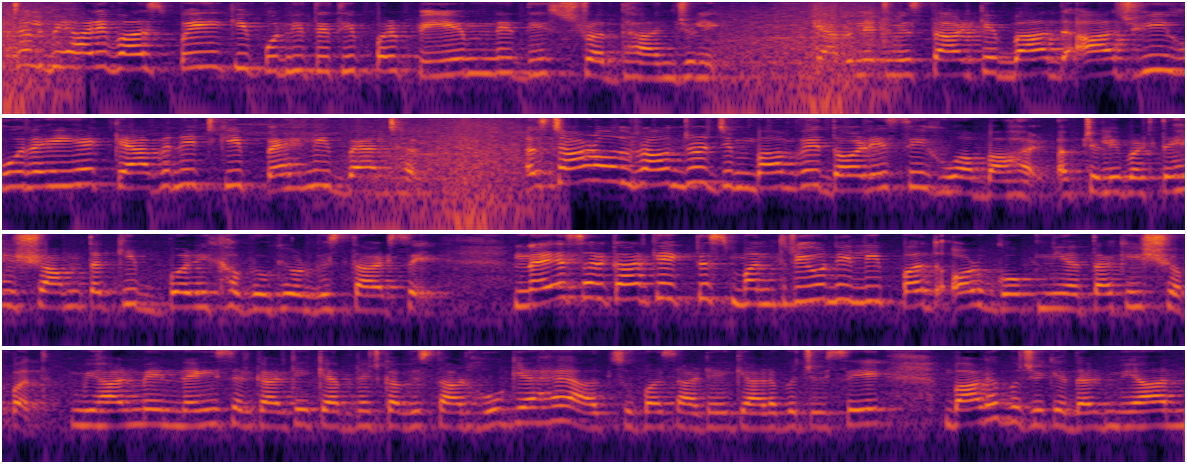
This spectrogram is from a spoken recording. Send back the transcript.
अटल बिहारी वाजपेयी की पुण्यतिथि पर पीएम ने दी श्रद्धांजलि। कैबिनेट विस्तार के बाद आज ही हो रही है कैबिनेट की पहली बैठक। स्टार ऑलराउंडर जिम्बाब्वे दौरे से हुआ बाहर। अब चलिए बढ़ते हैं शाम तक की बड़ी खबरों की ओर विस्तार से। नए सरकार के इकतीस मंत्रियों ने ली पद और गोपनीयता की शपथ। बिहार में नई सरकार के कैबिनेट का विस्तार हो गया है। आज सुबह साढ़े ग्यारह बजे से बारह बजे के दरमियान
